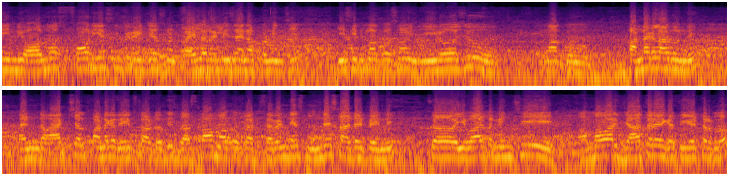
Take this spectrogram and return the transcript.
దీన్ని ఆల్మోస్ట్ ఫోర్ ఇయర్స్ నుంచి వెయిట్ చేస్తున్నాం. ట్రైలర్ రిలీజ్ అయినప్పటి నుంచి ఈ సినిమా కోసం. ఈరోజు మాకు పండగలాగా ఉంది. అండ్ యాక్చువల్ పండగ రేపు స్టార్ట్ అవుతుంది. దసరా మాకు ఒక సెవెన్ డేస్ ముందే స్టార్ట్ అయిపోయింది. సో ఇవాళ నుంచి అమ్మవారి జాతర ఇక థియేటర్లో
